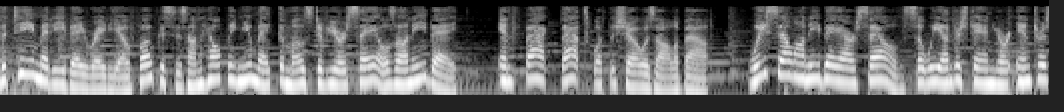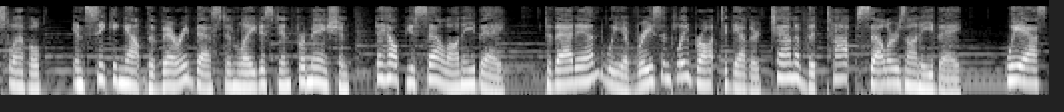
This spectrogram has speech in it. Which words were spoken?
The team at eBay Radio focuses on helping you make the most of your sales on eBay. In fact, that's what the show is all about. We sell on eBay ourselves, so we understand your interest level in seeking out the very best and latest information to help you sell on eBay. To that end, we have recently brought together 10 of the top sellers on eBay. We ask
